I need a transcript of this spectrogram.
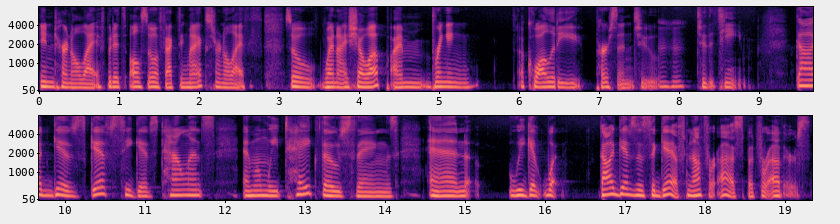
internal life but it's also affecting my external life. So when i show up i'm bringing a quality person to to the team. God gives gifts, He gives talents. And when we take those things and we give what God gives us a gift, not for us, but for others.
